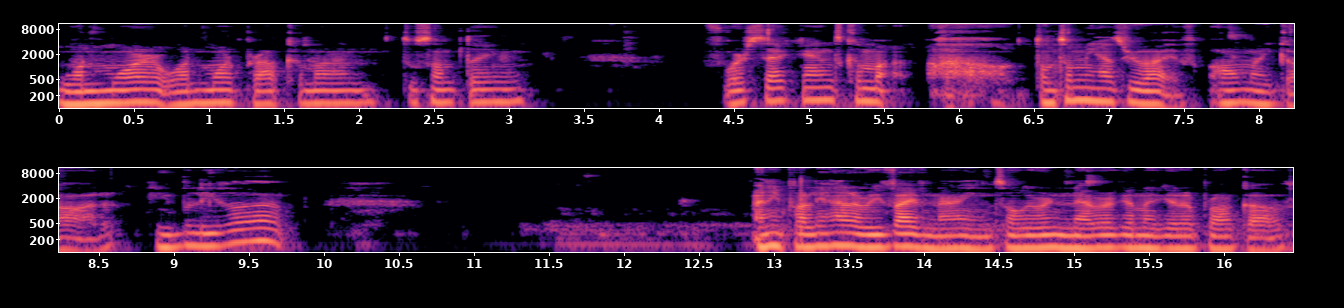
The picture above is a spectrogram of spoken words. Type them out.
One more, one more proc, come on. Do something. Four seconds, come on. Oh, don't tell me he has revive. Oh my god. Can you believe that? And he probably had a revive 9, so we were never gonna get a proc off.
